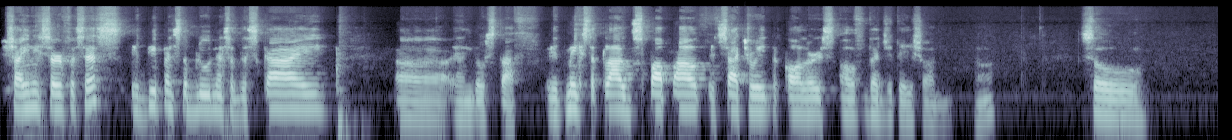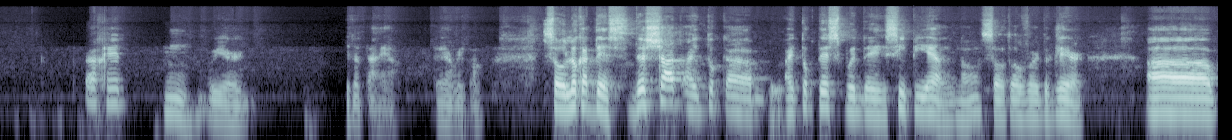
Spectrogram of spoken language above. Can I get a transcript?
shiny surfaces. It deepens the blueness of the sky uh, and those stuff. It makes the clouds pop out. It saturates the colors of vegetation. No? So, bakit? Hmm, weird. Dito tayo. There we go. So look at this. This shot I took. Uh, I took this with the CPL. No, so over the glare. Uh,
